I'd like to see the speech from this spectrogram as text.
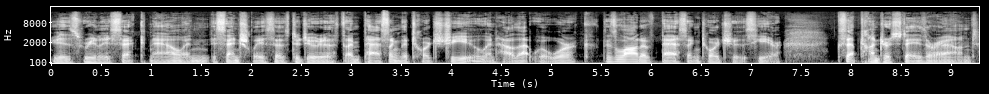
is really sick now and essentially says to Judith, I'm passing the torch to you and how that will work. There's a lot of passing torches here except Hunter stays around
